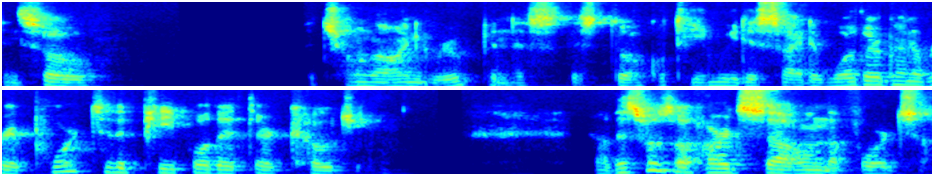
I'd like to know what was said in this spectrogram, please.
And so the Chang'an group and this, this local team, we decided, well, they're going to report to the people that they're coaching. Now, this was a hard sell on the Ford side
